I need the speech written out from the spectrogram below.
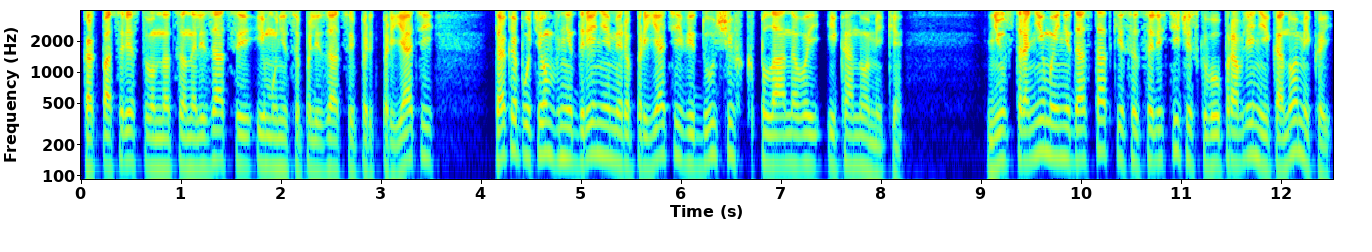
как посредством национализации и муниципализации предприятий, так и путем внедрения мероприятий, ведущих к плановой экономике. Неустранимые недостатки социалистического управления экономикой,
